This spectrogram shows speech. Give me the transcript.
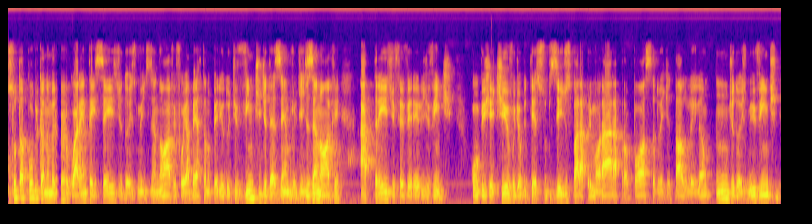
Consulta pública número 46 de 2019 foi aberta no período de 20 de dezembro de 19 a 3 de fevereiro de 20, com o objetivo de obter subsídios para aprimorar a proposta do edital do leilão 1 de 2020,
